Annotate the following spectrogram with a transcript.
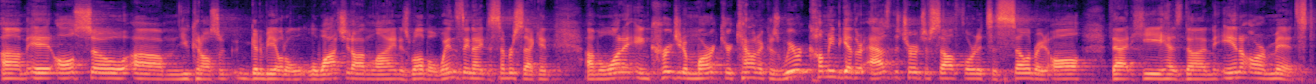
Um, it also, um, you can also going to be able to watch it online as well. But Wednesday night, December 2nd, um, I want to encourage you to mark your calendar because we're coming together as the Church of South Florida to celebrate all that He has done in our midst.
